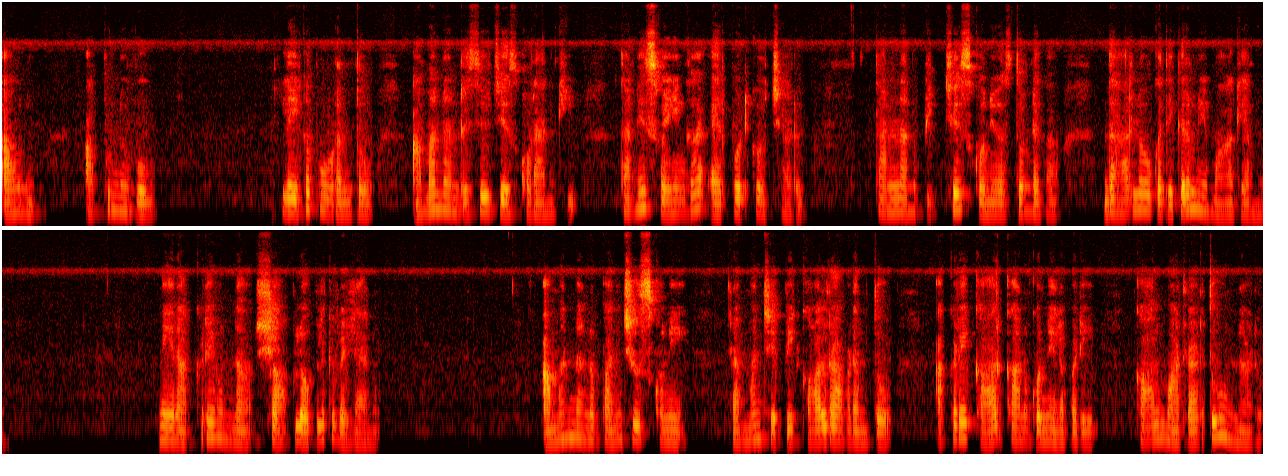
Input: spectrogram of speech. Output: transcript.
అవును అప్పుడు నువ్వు లేకపోవడంతో అమన్ నన్ను రిసీవ్ చేసుకోవడానికి తనే స్వయంగా ఎయిర్పోర్ట్కి వచ్చాడు. తను నన్ను పిక్ చేసుకొని వస్తుండగా దారిలో ఒక దగ్గర మేము ఆగాము. నేను అక్కడే ఉన్న షాప్ లోపలికి వెళ్ళాను. అమన్ నన్ను పని చూసుకొని రమ్మని చెప్పి కాల్ రావడంతో అక్కడే కార్ కానుకొని నిలబడి కాల్ మాట్లాడుతూ ఉన్నాడు.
